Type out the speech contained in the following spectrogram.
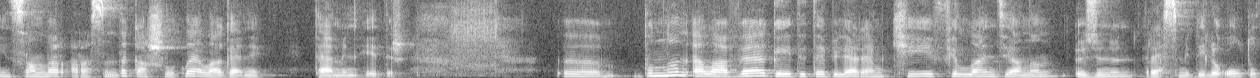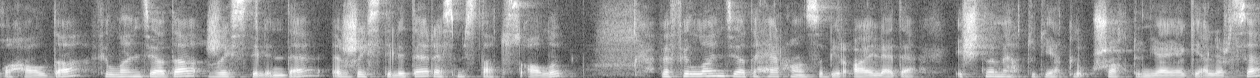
insanlar arasında qarşılıqlı əlaqəni təmin edir. Bundan əlavə qeyd edə bilərəm ki, Finlandiyanın özünün rəsmi dili olduğu halda Finlandiyada jest dilində, jest dili də rəsmi status alıb və Finlandiyada hər hansı bir ailədə eşitmə məhdudiyyətli uşaq dünyaya gəlirsə,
